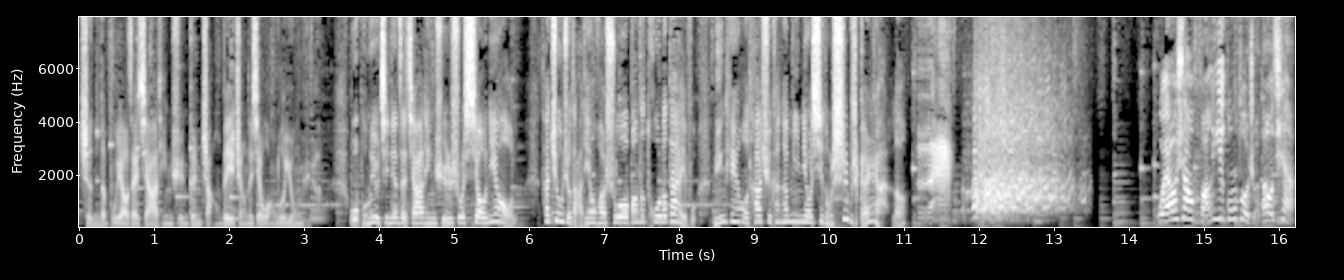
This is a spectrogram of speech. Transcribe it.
真的不要在家庭群跟长辈整那些网络用语了。我朋友今天在家庭群说笑尿了，他舅舅打电话说帮他托了大夫，明天要他去看看泌尿系统是不是感染了。我要向防疫工作者道歉，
